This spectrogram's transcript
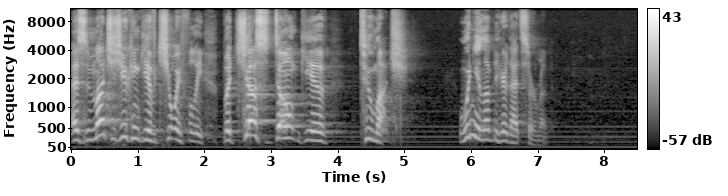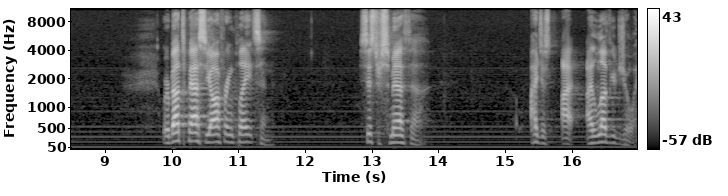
as much as you can give joyfully, but just don't give too much. Wouldn't you love to hear that sermon? We're about to pass the offering plates, and Sister Smith. Uh, I just, I, I love your joy.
